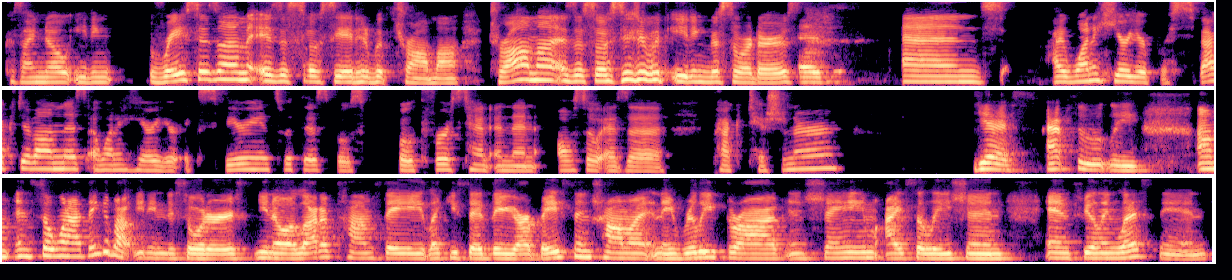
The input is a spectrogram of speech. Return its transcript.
Because I know eating racism is associated with trauma, trauma is associated with eating disorders. Yes. And I want to hear your perspective on this. I want to hear your experience with this, both both firsthand and then also as a practitioner. Yes, absolutely. Um, and so when I think about eating disorders, you know, a lot of times they, like you said, they are based in trauma and they really thrive in shame, isolation, and feeling less than.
